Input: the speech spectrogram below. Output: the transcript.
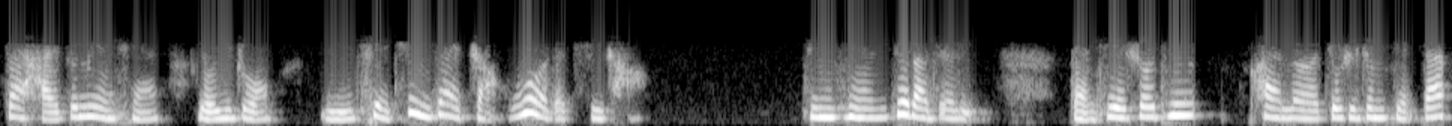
在孩子面前有一种一切尽在掌握的气场。今天就到这里，感谢收听，快乐就是这么简单。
